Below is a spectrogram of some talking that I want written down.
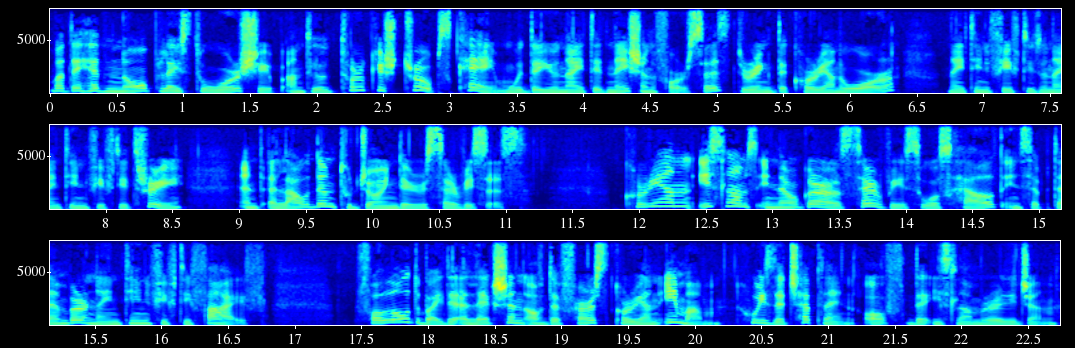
but they had no place to worship until Turkish troops came with the United Nations forces during the Korean War, 1950 to 1953, and allowed them to join their services. Korean Islam's inaugural service was held in September 1955, followed by the election of the first Korean Imam, who is the chaplain of the Islam religion.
